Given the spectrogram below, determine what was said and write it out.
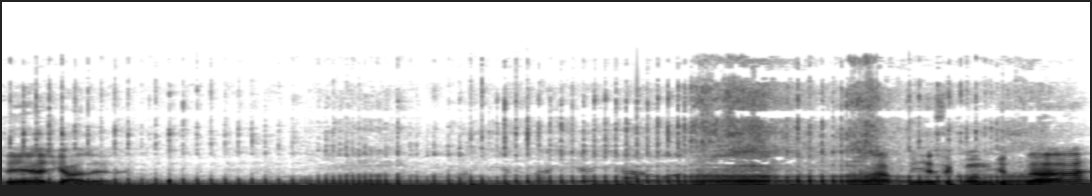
Teste, galera. A pista como que tá.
